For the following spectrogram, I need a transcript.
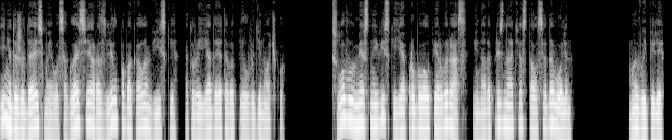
и, не дожидаясь моего согласия, разлил по бокалам виски, которые я до этого пил в одиночку. К слову, местные виски я пробовал первый раз, и, надо признать, остался доволен. Мы выпили.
